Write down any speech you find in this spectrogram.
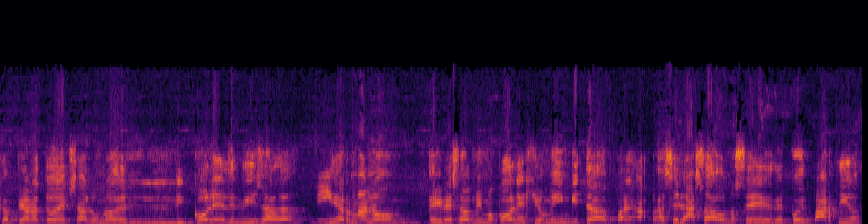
Campeonato de exalumno del cole, del Villada. Sí. Mi hermano egresa del mismo colegio, me invita para hacer asado, no sé, después del partido.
